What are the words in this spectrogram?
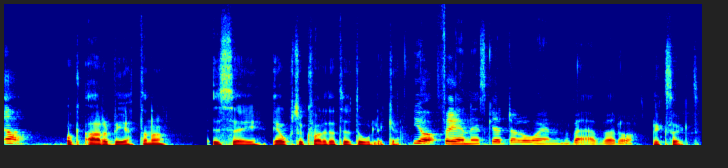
Ja, och arbetena i sig är också kvalitativt olika. ja, för en är skräddare och en väver då. Exakt.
